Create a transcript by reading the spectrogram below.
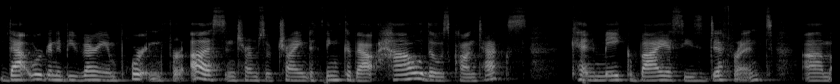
that were going to be very important for us in terms of trying to think about how those contexts can make biases different um,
